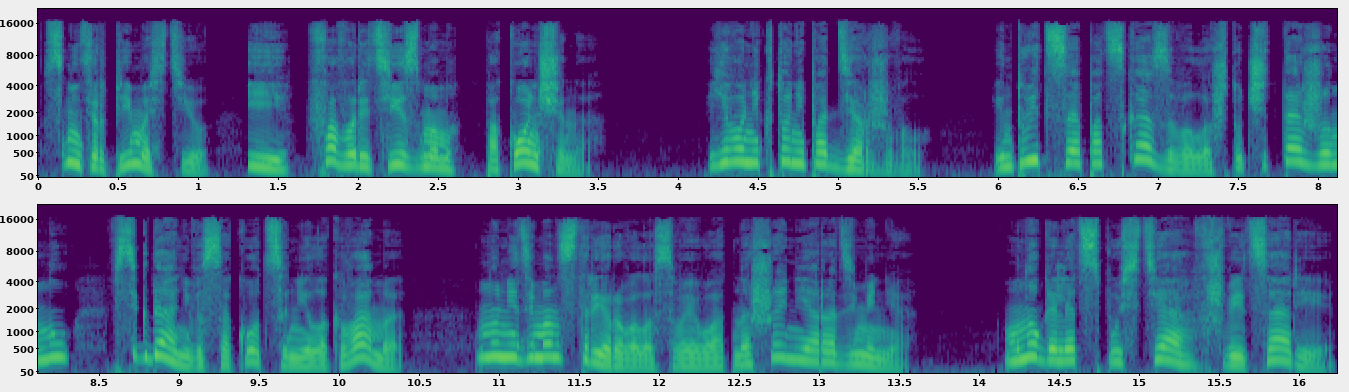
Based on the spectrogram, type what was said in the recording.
С нетерпимостью и фаворитизмом покончено. Его никто не поддерживал. Интуиция подсказывала, что, читая жену, всегда невысоко ценила Кваме, но не демонстрировала своего отношения ради меня. Много лет спустя в Швейцарии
